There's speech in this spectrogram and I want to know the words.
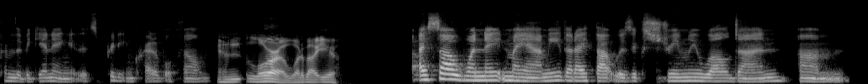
from the beginning. It's a pretty incredible film. And Laura, what about you? I saw One Night in Miami that I thought was extremely well done. Um,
